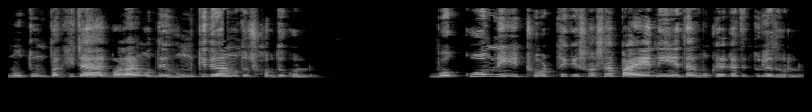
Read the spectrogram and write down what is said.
নতুন পাখিটা গলার মধ্যে হুমকি দেওয়ার মতো শব্দ করল। বক্কু অমনি ঠোঁট থেকে শশা পায়ে নিয়ে তার মুখের কাছে তুলে ধরল।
